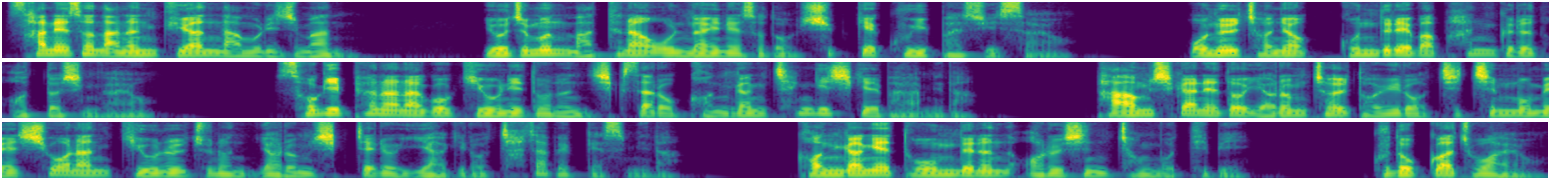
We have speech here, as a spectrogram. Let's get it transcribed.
산에서 나는 귀한 나물이지만 요즘은 마트나 온라인에서도 쉽게 구입할 수 있어요. 오늘 저녁 곤드레밥 한 그릇 어떠신가요? 속이 편안하고 기운이 도는 식사로 건강 챙기시길 바랍니다. 다음 시간에도 여름철 더위로 지친 몸에 시원한 기운을 주는 여름 식재료 이야기로 찾아뵙겠습니다. 건강에 도움되는 어르신 정보TV 구독과 좋아요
